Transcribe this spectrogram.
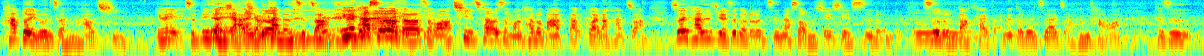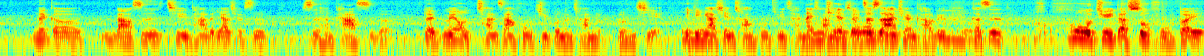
他对轮子很好奇，因为直臂这小孩喜欢看轮子转，因为他所有的什么汽车什么，他都把它倒过来让他转，所以他就觉得这个轮子，那时候我们先写四轮的，四轮打开把那个轮子在转很好啊。可是那个老师其实他的要求是是很踏实的，对，没有穿上护具不能穿轮鞋，一定要先穿护具才能穿轮鞋，这是安全考虑。可是护具的束缚对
